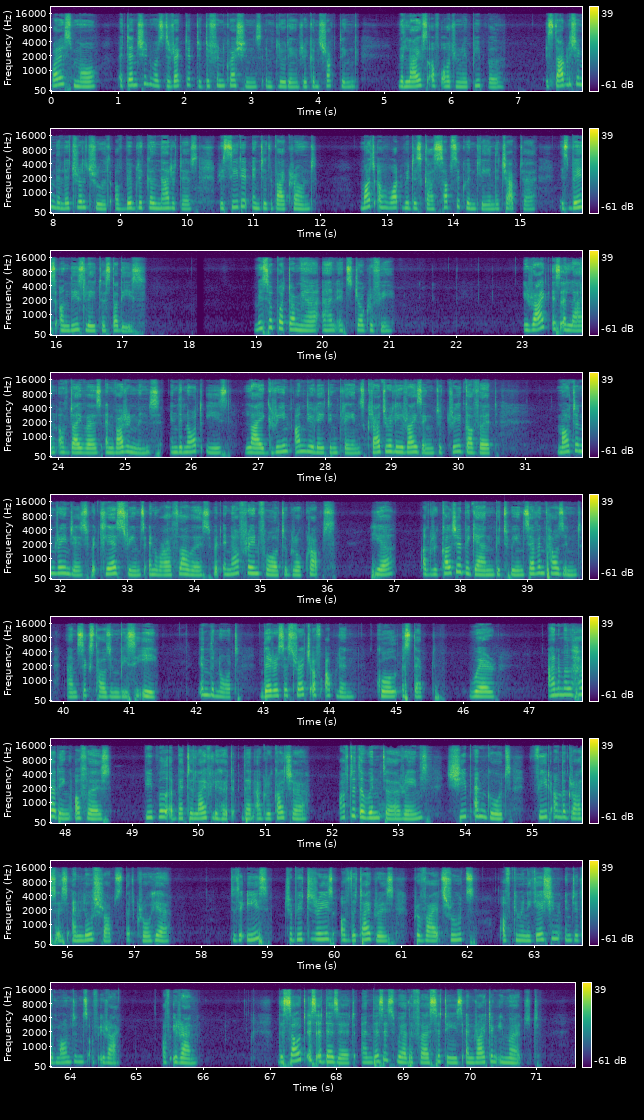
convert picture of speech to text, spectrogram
What is more, attention was directed to different questions, including reconstructing the lives of ordinary people, establishing the literal truth of biblical narratives receded into the background. Much of what we discuss subsequently in the chapter is based on these later studies. Mesopotamia and its geography. Iraq is a land of diverse environments. In the northeast lie green undulating plains gradually rising to tree covered mountain ranges with clear streams and wildflowers with enough rainfall to grow crops. Here, Agriculture began between 7000 and 6000 BCE. In the north, there is a stretch of upland called a steppe, where animal herding offers people a better livelihood than agriculture. After the winter rains, sheep and goats feed on the grasses and low shrubs that grow here. To the east, tributaries of the Tigris provide routes of communication into the mountains of Iraq, of Iran. The south is a desert, and this is where the first cities and writing emerged.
